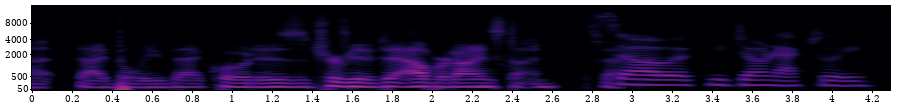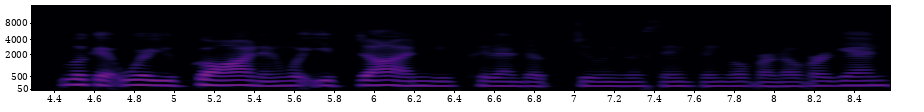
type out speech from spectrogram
Uh, I believe that quote is attributed to Albert Einstein. So. so if you don't actually look at where you've gone and what you've done, you could end up doing the same thing over and over again,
